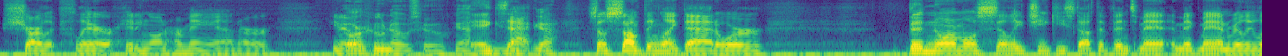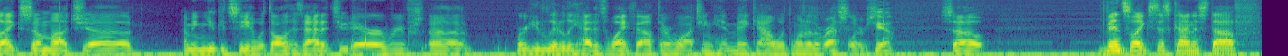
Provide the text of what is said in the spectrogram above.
Charlotte Flair hitting on her man or, you know, Or who knows who. Yeah. Exactly. Yeah. So something like that, or the normal, silly, cheeky stuff that Vince Ma- McMahon really likes so much. Uh, I mean, you could see it with all his Attitude Era, ref- uh, where he literally had his wife out there watching him make out with one of the wrestlers. Yeah. So Vince likes this kind of stuff.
